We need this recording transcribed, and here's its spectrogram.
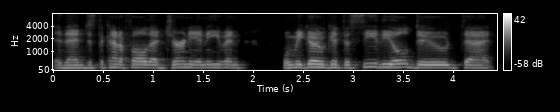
And then just to kind of follow that journey, and even when we go get to see the old dude that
